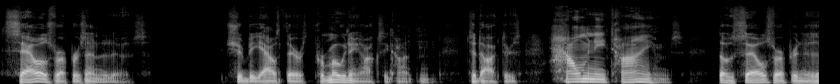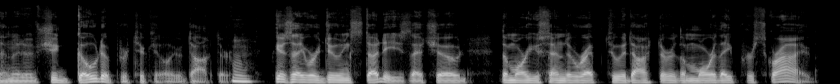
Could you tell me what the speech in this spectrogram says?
sales representatives should be out there promoting OxyContin to doctors, how many times those sales representatives should go to a particular doctor hmm. because they were doing studies that showed the more you send a rep to a doctor, the more they prescribe.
